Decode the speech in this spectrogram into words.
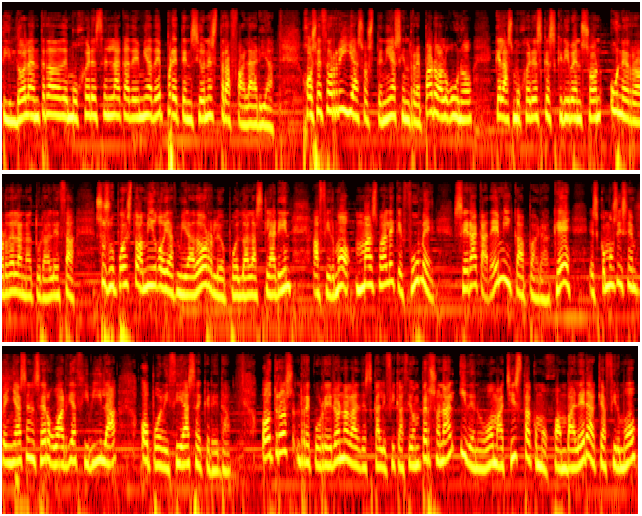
tildó la entrada de mujeres en la academia de pretensión estrafalaria. José Zorrilla sostenía sin reparo alguno que las mujeres que escriben son un error de la naturaleza. Su supuesto amigo y admirador, Leopoldo Alas Clarín, afirmó, más vale que fume, ser académica, ¿para qué? Es como si se empeñase en ser guardia civil o policía secreta. Otros recurrieron a la descalificación personal y de nuevo machista, como Juan Valera, que afirmó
